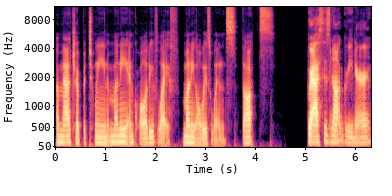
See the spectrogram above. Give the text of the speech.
a matchup between money and quality of life. Money always wins. Thoughts? grass is not greener.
